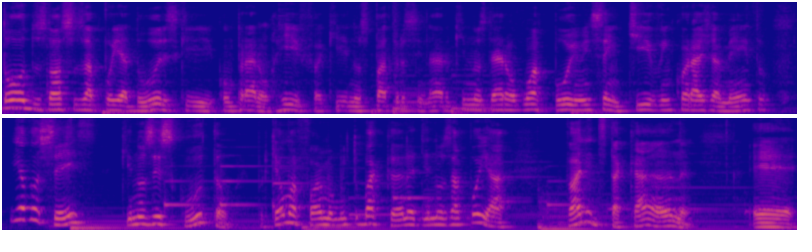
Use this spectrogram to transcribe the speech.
todos os nossos apoiadores que compraram rifa, que nos patrocinaram, que nos deram algum apoio, incentivo, encorajamento, e a vocês que nos escutam, porque é uma forma muito bacana de nos apoiar. Vale destacar, Ana, é,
